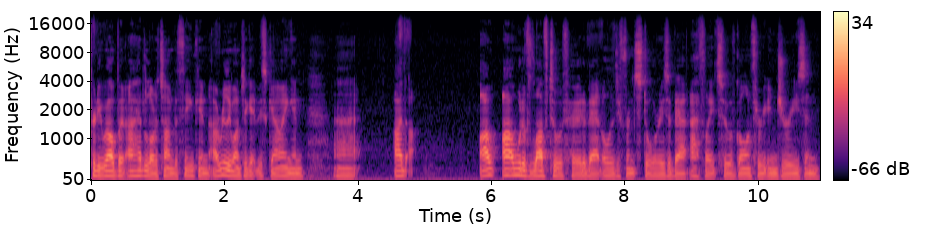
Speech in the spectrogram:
pretty well. But I had a lot of time to think, and I really wanted to get this going. And uh, I'd I, I would have loved to have heard about all the different stories about athletes who have gone through injuries and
